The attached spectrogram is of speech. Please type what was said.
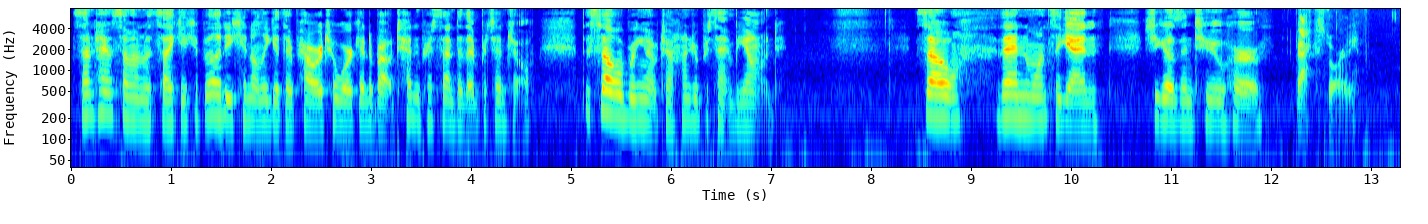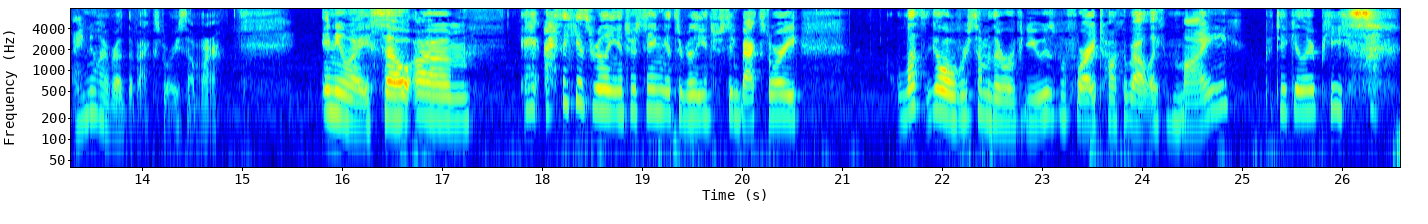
Sometimes someone with psychic ability can only get their power to work at about 10% of their potential. The spell will bring you up to 100% and beyond. So, then once again, she goes into her backstory. I knew I read the backstory somewhere. Anyway, so, um, I think it's really interesting. It's a really interesting backstory let's go over some of the reviews before I talk about like my particular piece.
